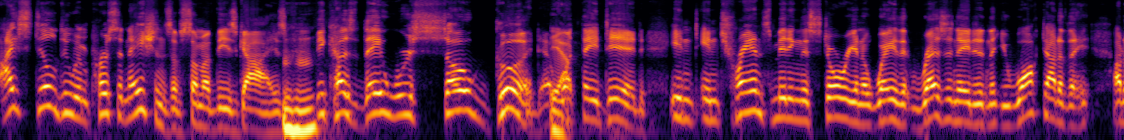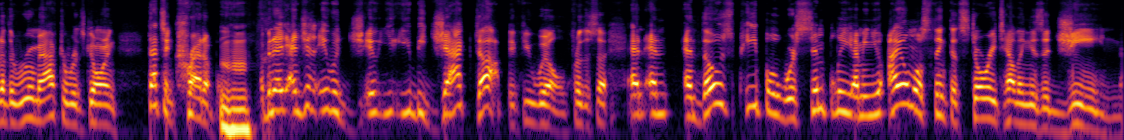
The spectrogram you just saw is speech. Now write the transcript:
I still do impersonations of some of these guys mm-hmm. because they were so good at Yeah. what they did in in transmitting this story in a way that resonated and that you walked out of the out of the room afterwards going That's incredible. Mm-hmm. I mean, and just it would it, you- you'd be jacked up, if you will, for the and and and those people were simply. I mean, you, I almost think that storytelling is a gene,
